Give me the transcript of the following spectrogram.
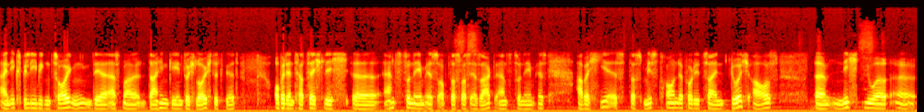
einen x-beliebigen Zeugen, der erstmal dahingehend durchleuchtet wird, ob er denn tatsächlich äh, ernst zu nehmen ist, ob das, was er sagt, ernst zu nehmen ist. Aber hier ist das Misstrauen der Polizei durchaus nicht nur,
